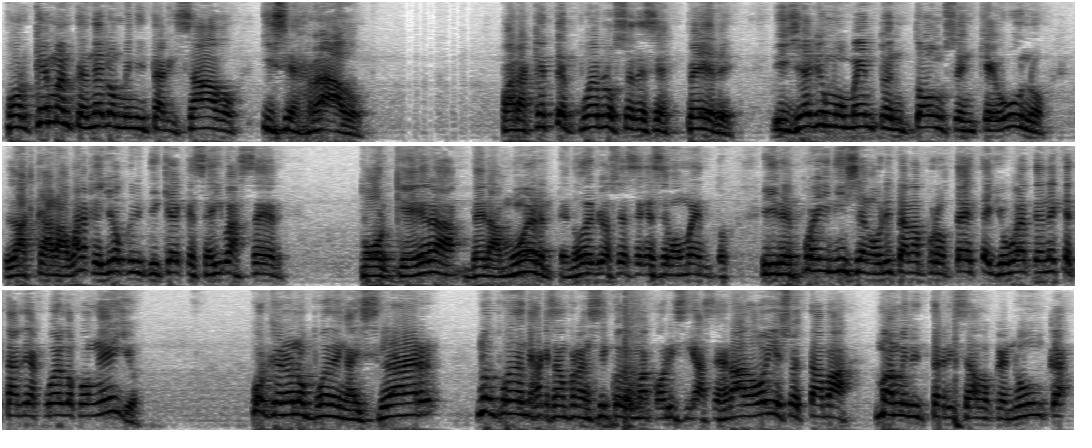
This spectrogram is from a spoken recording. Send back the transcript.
¿Por qué mantenerlo militarizado y cerrado? Para que este pueblo se desespere y llegue un momento entonces en que uno, la caravana que yo critiqué que se iba a hacer porque era de la muerte, no debió hacerse en ese momento, y después inician ahorita la protesta y yo voy a tener que estar de acuerdo con ellos porque no nos pueden aislar, no pueden dejar que San Francisco de Macorís siga cerrado. Hoy eso estaba más militarizado que nunca.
